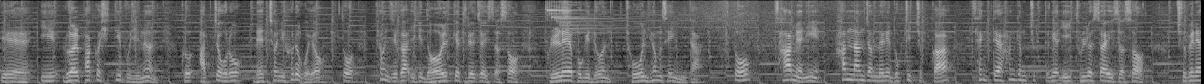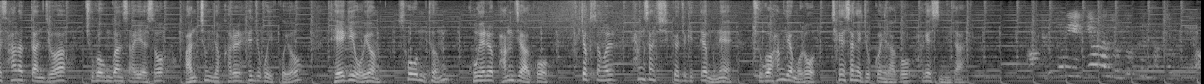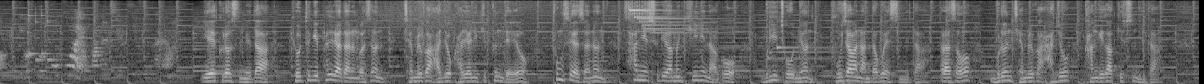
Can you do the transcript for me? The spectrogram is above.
예, 이 로얄파크 시티 부지는 그 앞쪽으로 내천이 흐르고요. 또 평지가 이게 넓게 들여져 있어서 블레 보기 좋은 좋은 형세입니다. 또 사면이 한남 전맥의 녹지축과 생태 환경축 등에 이 둘러싸여 있어서 주변의 산업단지와 주거공간 사이에서 완충 역할을 해주고 있고요. 대기 오염, 소음 등 공해를 방지하고 쾌적성을 향상시켜주기 때문에 주거 환경으로 최상의 조건이라고 하겠습니다. 아, 교통이 뛰어난 점도 큰 장점인데요. 이것도 홍수와 연관을 지을 수 있을까요? 예, 그렇습니다. 교통이 편리하다는 것은 재물과 아주 관련이 깊은데요. 풍수에서는 산이 수려하면 기인이 나고 물이 좋으면 부자가 난다고 했습니다. 따라서 물은 재물과 아주 관계가 깊습니다.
